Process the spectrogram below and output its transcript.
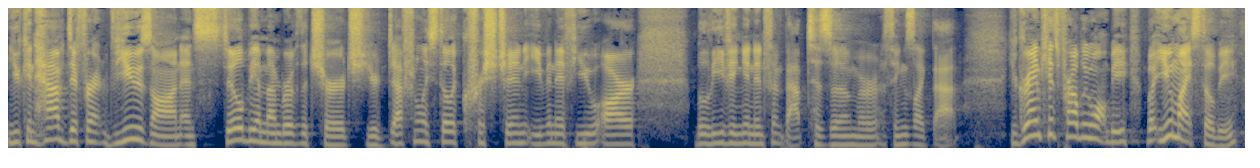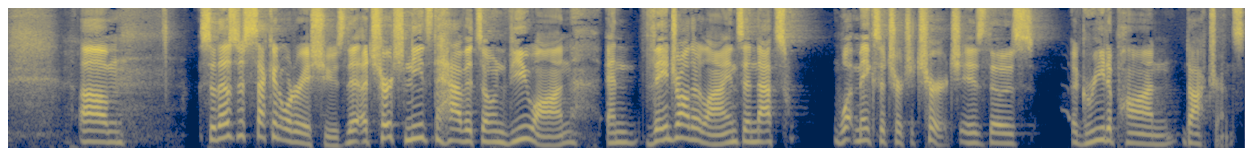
you can have different views on and still be a member of the church. You're definitely still a Christian, even if you are believing in infant baptism or things like that. Your grandkids probably won't be, but you might still be. Um, so those are second order issues that a church needs to have its own view on, and they draw their lines, and that's what makes a church a church is those agreed upon doctrines.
